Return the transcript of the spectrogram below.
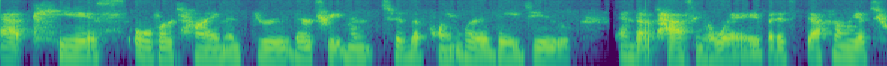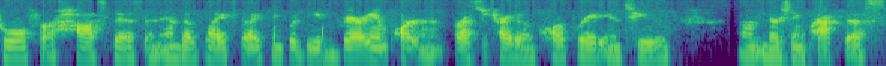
at peace over time and through their treatment to the point where they do end up passing away. But it's definitely a tool for hospice and end of life that I think would be very important for us to try to incorporate into um, nursing practice.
